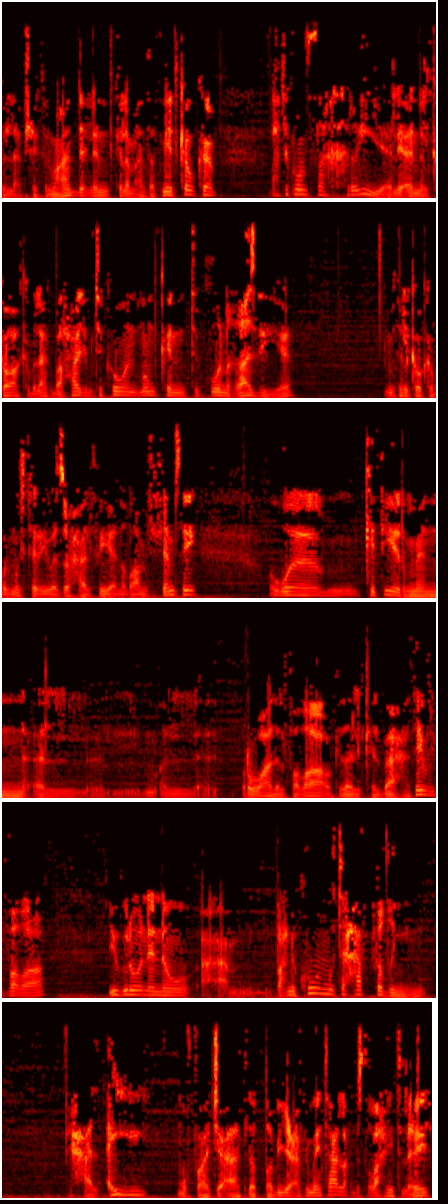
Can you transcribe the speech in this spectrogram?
كلها بشكل محدد لأن نتكلم عن 300 كوكب راح تكون صخرية لأن الكواكب الأكبر حجم تكون ممكن تكون غازية. مثل كوكب المشتري وزحل في النظام الشمسي وكثير من رواد الفضاء وكذلك الباحثين في الفضاء يقولون إنه راح نكون متحفظين في حال أي مفاجآت للطبيعة فيما يتعلق بصلاحية العيش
